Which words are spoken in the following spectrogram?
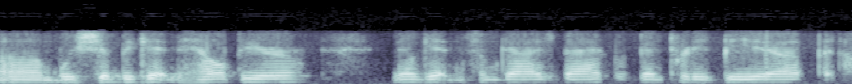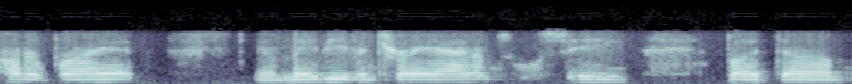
Um, we should be getting healthier, you know, getting some guys back. We've been pretty beat up at Hunter Bryant, you know, maybe even Trey Adams. We'll see, but um,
